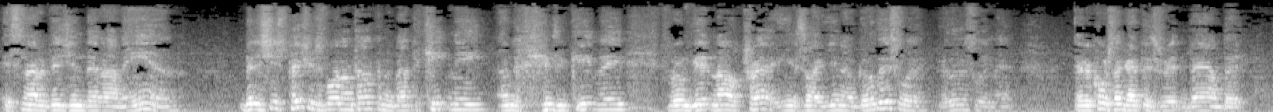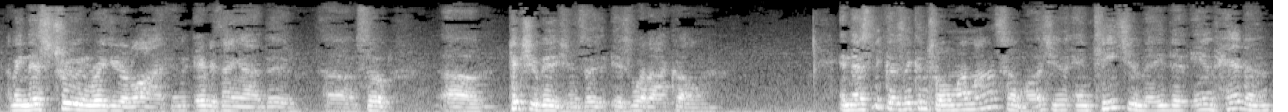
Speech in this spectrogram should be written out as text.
It's not a vision that I'm in, but it's just pictures of what I'm talking about to keep me under, to keep me from getting off track. It's like, you know, go this way, go this way, man. And of course, I got this written down, but I mean, that's true in regular life and everything I do. Uh, so Uh, picture visions is what I call them. And that's because they control my mind so much and, and teaching me that in heaven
